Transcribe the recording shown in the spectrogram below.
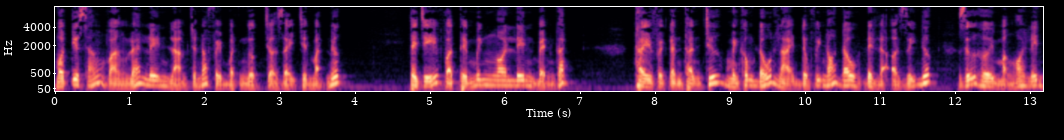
Một tia sáng vàng lóe lên làm cho nó phải bật ngược trở dậy trên mặt nước. Thầy Chí và thầy Minh ngoi lên bền gắt. Thầy phải cẩn thận chứ, mình không đấu lại được với nó đâu, đây là ở dưới nước, giữ hơi mà ngoi lên.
